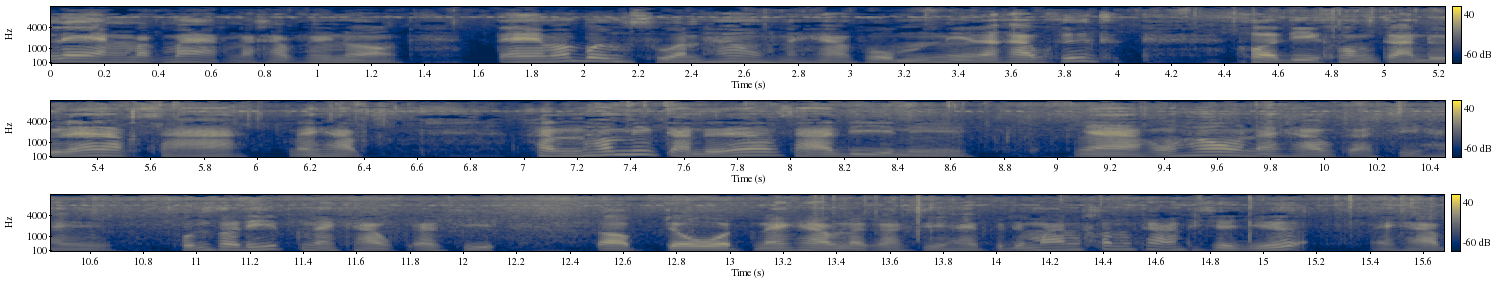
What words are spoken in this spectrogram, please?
แรงมากๆนะครับพี่น้อง แต่มาเบิ้งสวนเฮ้านะครับ ผมนี่แหละครับคือข้อดีของการดูแลรักษานะครับคันเฮามีการดูแลรักษาดีนี่หญ้าของเฮานะครับก็สิให้ผลผลิตนะครับก็สิ ตอบโจทย์นะครับ แล้วก็สีให้ปริมาณค่อนข้างที่จะเยอะนะครับ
